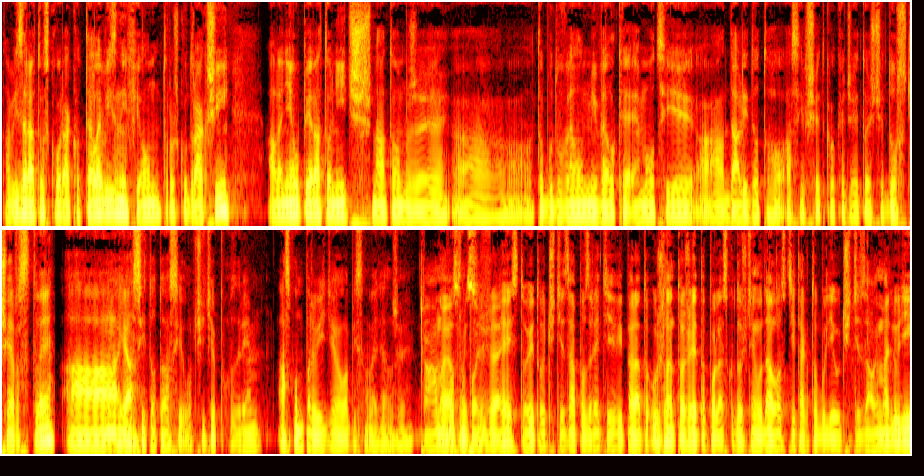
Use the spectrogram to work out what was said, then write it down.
A vyzerá to skôr ako televízny film, trošku drahší, ale neupiera to nič na tom, že a, to budú veľmi veľké emócie a dali do toho asi všetko, keďže je to ešte dosť čerstvé. A ja si toto asi určite pozriem. Aspoň prvý diel, aby som vedel, že... Áno, ja si myslím, pôjde. že hej, stojí to určite za pozretie. Vypadá to už len to, že je to podľa skutočnej udalosti, tak to bude určite zaujímať ľudí.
